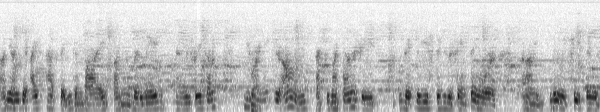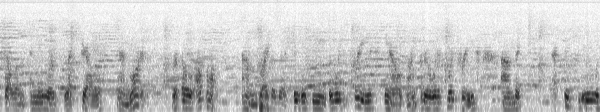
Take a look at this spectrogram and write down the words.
uh, you know you get ice packs that you can buy um, ready made and refreeze them. You can make your own. Actually, my pharmacy they, they used to do the same thing where um, really cheap they would sell them and they were like gel and water or oh alcohol. Um, Right. So that it would be it wouldn't freeze, you know, um, or it would, would freeze, um, but it, it was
